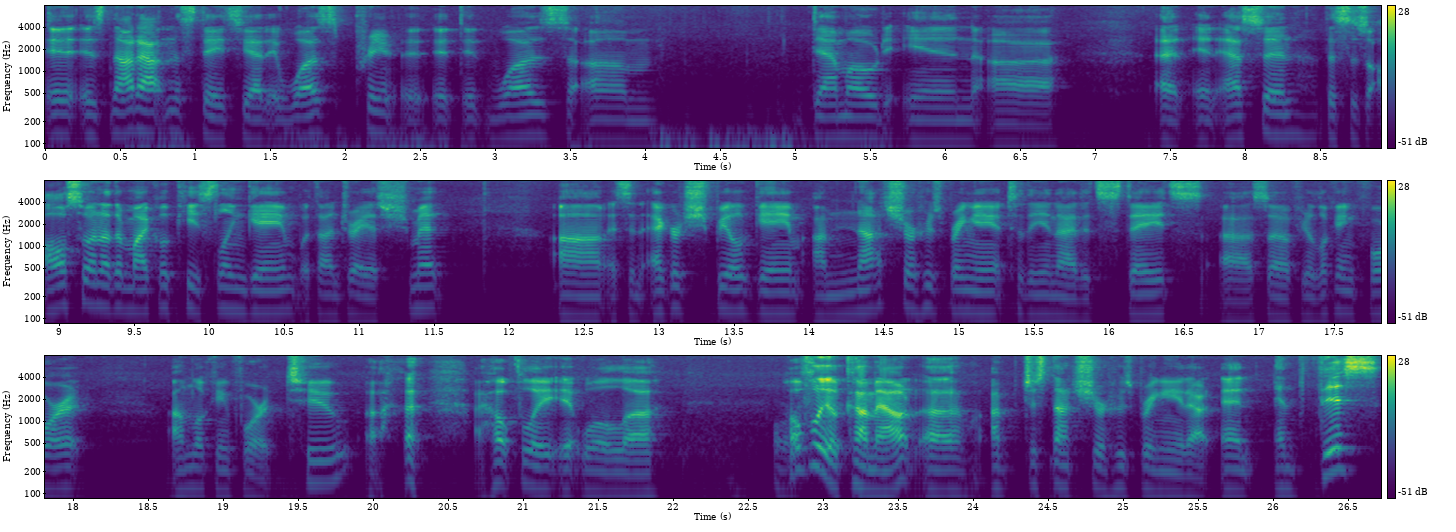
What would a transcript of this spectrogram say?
is not out in the states yet. It was pre. It, it was um, demoed in. Uh, in Essen. This is also another Michael Kiesling game with Andreas Schmiedt. Um, it's an Eggertspiel game. I'm not sure who's bringing it to the United States. Uh, so if you're looking for it, I'm looking for it too. Uh, hopefully it will. Uh, hopefully it'll come out. Uh, I'm just not sure who's bringing it out. And and this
